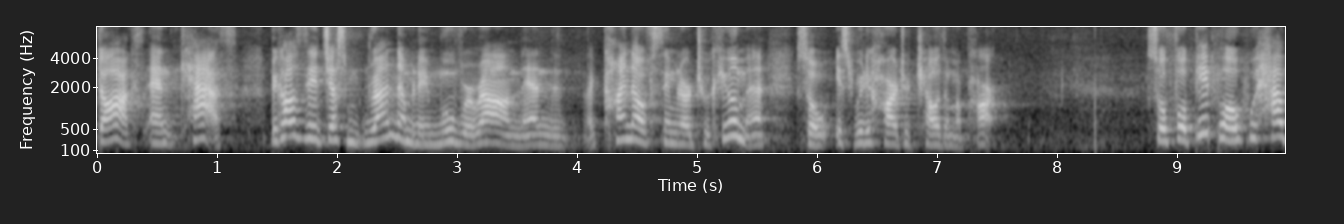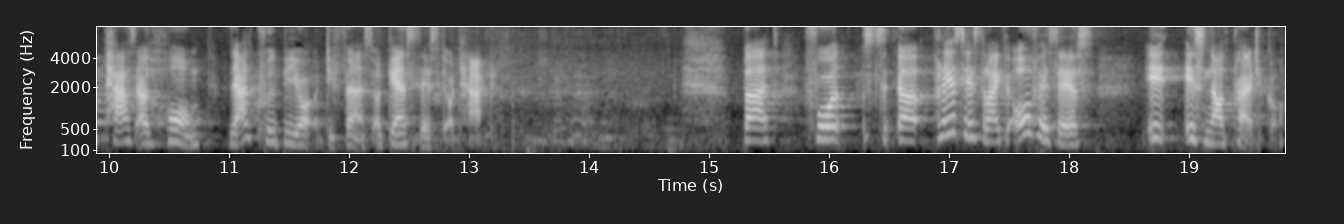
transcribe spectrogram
dogs and cats, because they just randomly move around and kind of similar to human, so it's really hard to tell them apart. So for people who have pets at home, that could be your defense against this attack. but for uh, places like offices, it is not practical.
